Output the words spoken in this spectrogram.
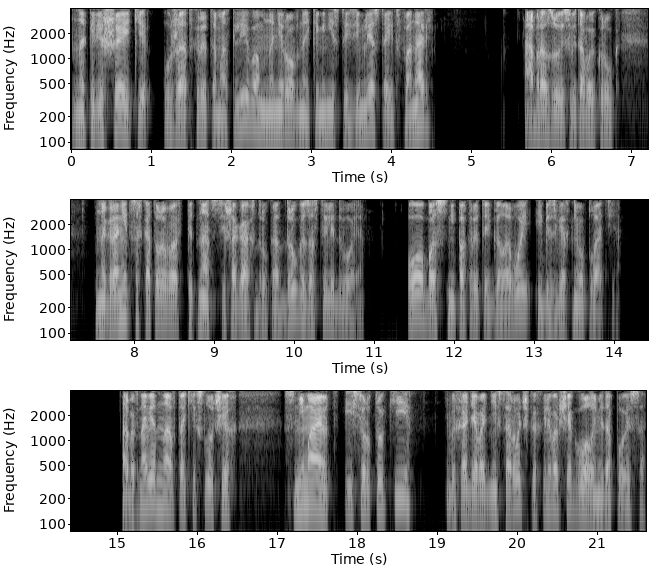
на перешейке, уже открытым отливом, на неровной каменистой земле стоит фонарь, образуя световой круг, на границах которого в пятнадцати шагах друг от друга застыли двое. Оба с непокрытой головой и без верхнего платья. Обыкновенно в таких случаях снимают и сюртуки, выходя в одних сорочках или вообще голыми до пояса.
